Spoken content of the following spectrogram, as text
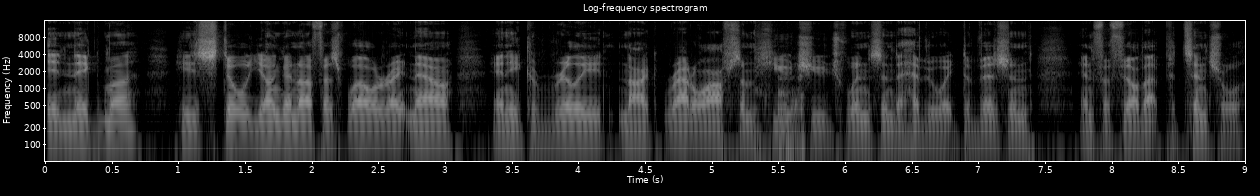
enigma. He's still young enough as well right now, and he could really knock rattle off some huge, huge wins in the heavyweight division and fulfill that potential.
